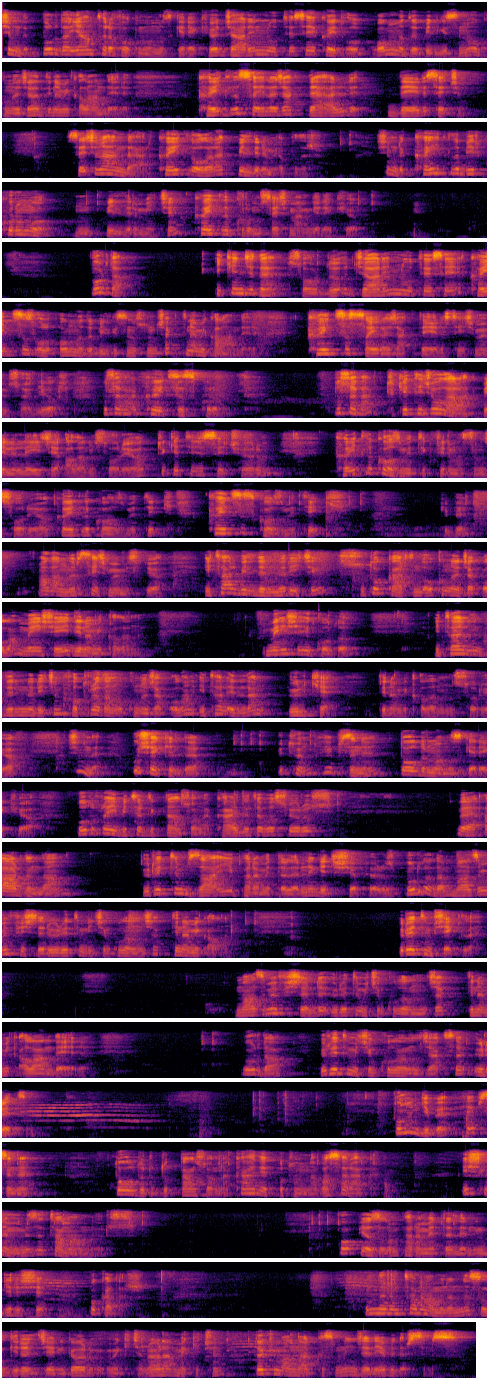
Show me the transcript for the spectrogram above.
Şimdi burada yan tarafı okumamız gerekiyor. Carinin UTS'ye kayıt olup olmadığı bilgisine okunacağı dinamik alan değeri. Kayıtlı sayılacak değerli değeri seçim. Seçilen değer kayıtlı olarak bildirim yapılır. Şimdi kayıtlı bir kurumu bildirimi için kayıtlı kurumu seçmem gerekiyor. Burada ikinci de sorduğu carinin UTS'ye kayıtsız olup olmadığı bilgisini sunacak dinamik alan değeri kayıtsız sayılacak değeri seçmemi söylüyor. Bu sefer kayıtsız kurum. Bu sefer tüketici olarak belirleyici alanı soruyor. Tüketici seçiyorum. Kayıtlı kozmetik firmasını soruyor. Kayıtlı kozmetik, kayıtsız kozmetik gibi alanları seçmemi istiyor. İthal bildirimleri için stok kartında okunacak olan menşei dinamik alanı. Menşei kodu, ithal bildirimleri için faturadan okunacak olan ithal edilen ülke dinamik alanını soruyor. Şimdi bu şekilde bütün hepsini doldurmamız gerekiyor. Burayı bitirdikten sonra kaydete basıyoruz ve ardından üretim zayi parametrelerine geçiş yapıyoruz. Burada da malzeme fişleri üretim için kullanılacak dinamik alan. Üretim şekli. Malzeme fişlerinde üretim için kullanılacak dinamik alan değeri. Burada Üretim için kullanılacaksa üretim. Bunun gibi hepsini doldurduktan sonra kaydet butonuna basarak işlemimizi tamamlıyoruz. Hop yazılım parametrelerinin girişi bu kadar. Bunların tamamının nasıl girileceğini görmek için, öğrenmek için dokümanlar kısmını inceleyebilirsiniz.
